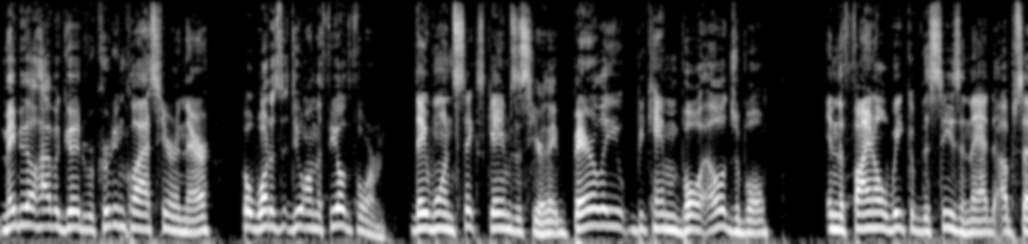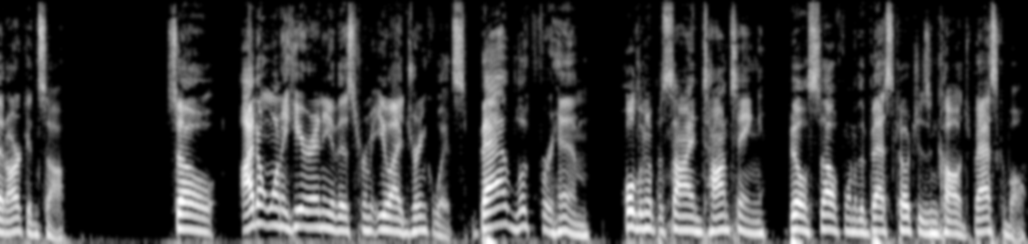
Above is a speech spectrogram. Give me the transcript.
maybe they'll have a good recruiting class here and there, but what does it do on the field for them? They won six games this year. They barely became bowl eligible in the final week of the season. They had to upset Arkansas. So I don't want to hear any of this from Eli Drinkwitz. Bad look for him holding up a sign taunting Bill Self, one of the best coaches in college basketball,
